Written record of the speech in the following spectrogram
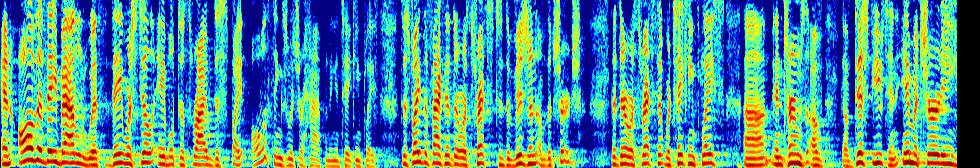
and all that they battled with, they were still able to thrive despite all the things which are happening and taking place, despite the fact that there were threats to division of the church that there were threats that were taking place uh, in terms of, of disputes and immaturity.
